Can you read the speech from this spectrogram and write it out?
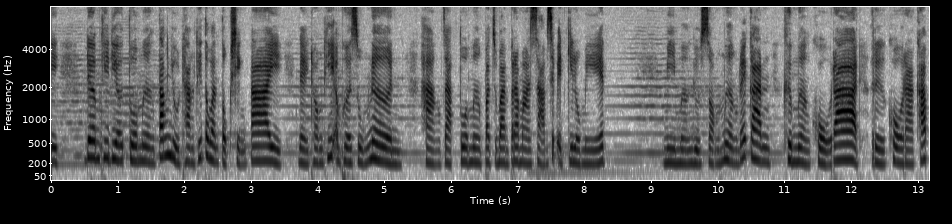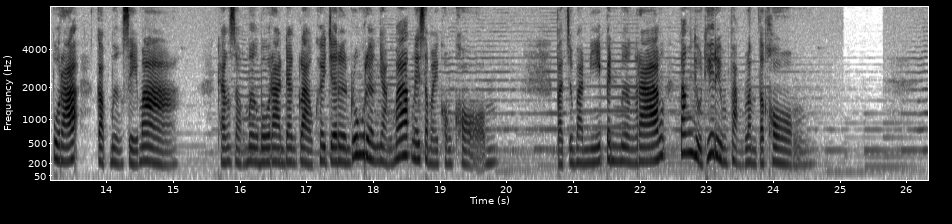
เดิมทีเดียวตัวเมืองตั้งอยู่ทางทิศตะวันตกเฉียงใต้ ในท้องที่อำเภอสูงเนิน ห่างจากตัวเมืองปัจจุบันประมาณ 31 กิโลเมตร มีเมืองอยู่สองเมืองด้วยกัน คือเมืองโคราช หรือโคราคาปุระ กับเมืองเสมา ทั้งสองเมืองโบราณดังกล่าวเคยเจริญรุ่งเรืองอย่างมากในสมัยของขอม ปัจจุบันนี้เป็นเมืองร้างตั้งอยู่ที่ริมฝั่งลำตะคอง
